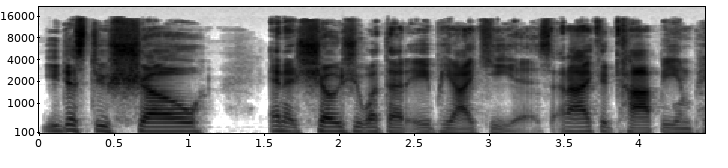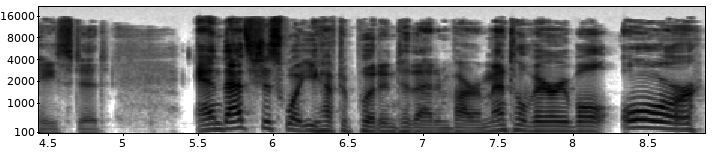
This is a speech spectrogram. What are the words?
You just do show and it shows you what that API key is. And I could copy and paste it. And that's just what you have to put into that environmental variable. Or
